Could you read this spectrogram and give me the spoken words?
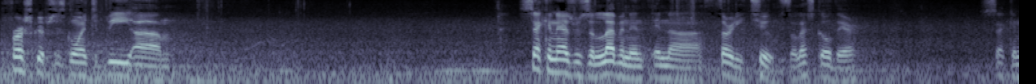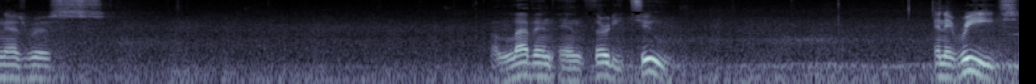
the first scripture is going to be um, 2nd Ezra 11 and, and uh, 32. So let's go there. 2nd Ezra 11 and 32 and it reads,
